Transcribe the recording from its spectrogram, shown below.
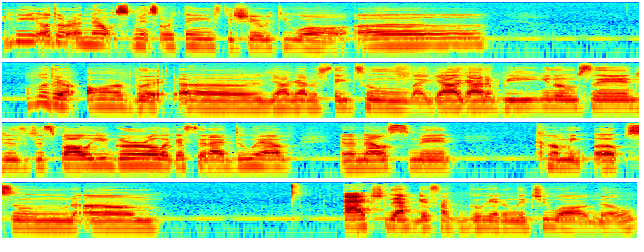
any other announcements or things to share with you all? Uh, well, there are, but uh, y'all gotta stay tuned. Like y'all gotta be, you know, what I'm saying, just just follow your girl. Like I said, I do have an announcement coming up soon. Um, actually, I guess I can go ahead and let you all know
